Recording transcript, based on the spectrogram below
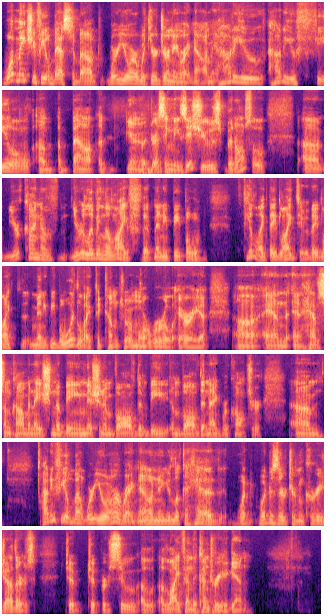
what makes you feel best about where you are with your journey right now? I mean, how do you how do you feel uh, about you know addressing these issues, but also uh, you're kind of you're living the life that many people feel like they'd like to. They'd like many people would like to come to a more rural area uh, and and have some combination of being mission involved and be involved in agriculture. Um, how do you feel about where you are right now? And then you look ahead. What what is there to encourage others to to pursue a, a life in the country again?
